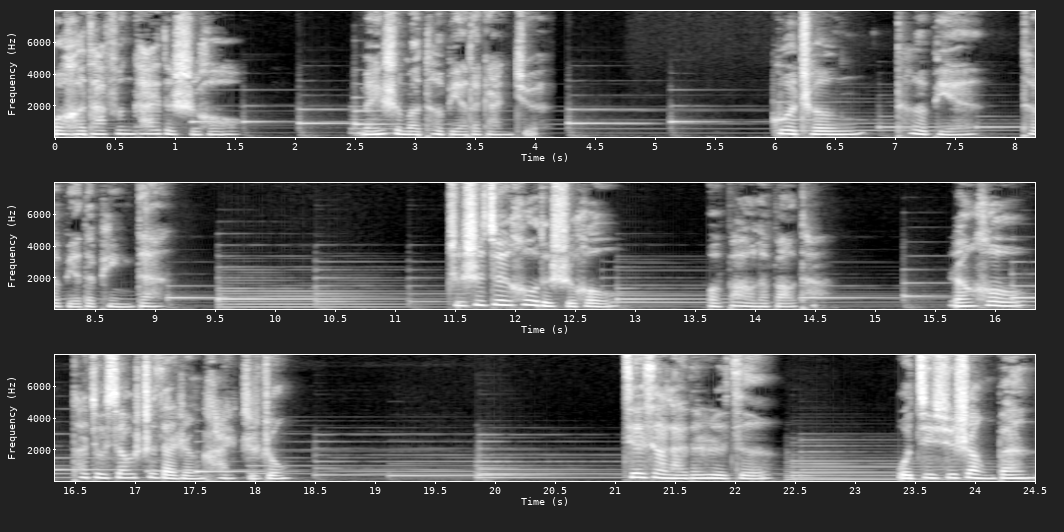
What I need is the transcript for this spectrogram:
我和他分开的时候，没什么特别的感觉，过程特别特别的平淡，只是最后的时候，我抱了抱他，然后他就消失在人海之中。接下来的日子，我继续上班、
